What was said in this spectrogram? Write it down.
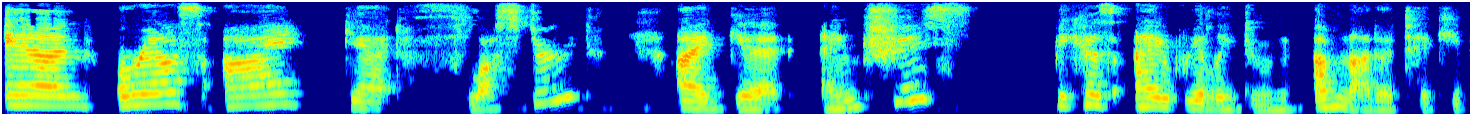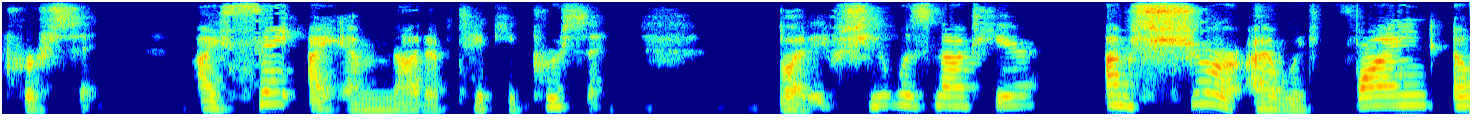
and or else I get flustered, I get anxious because I really do. I'm not a techie person. I say I am not a techie person, but if she was not here, I'm sure I would find a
